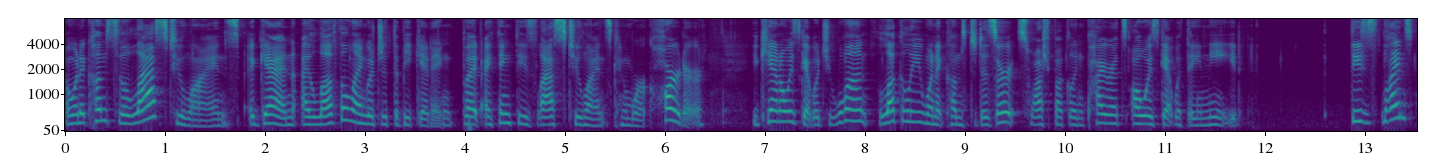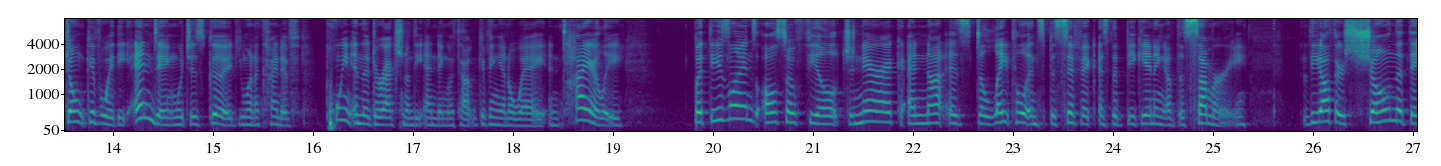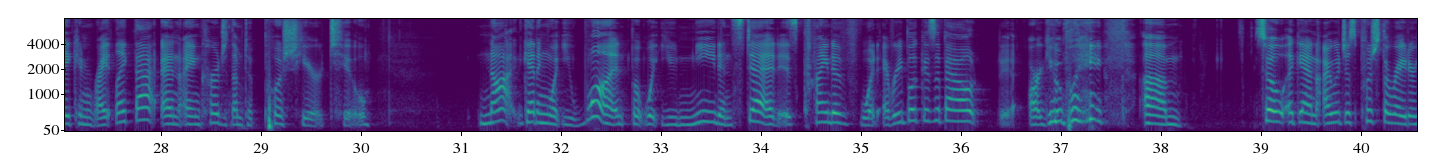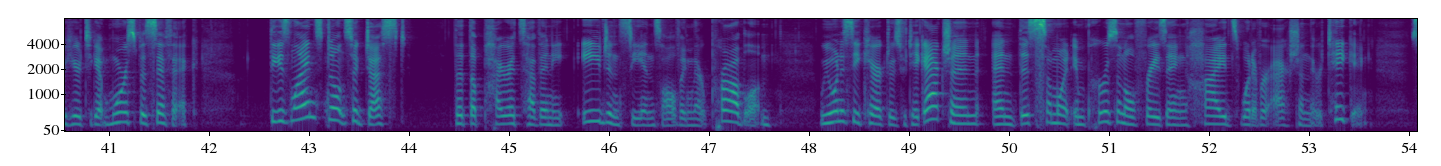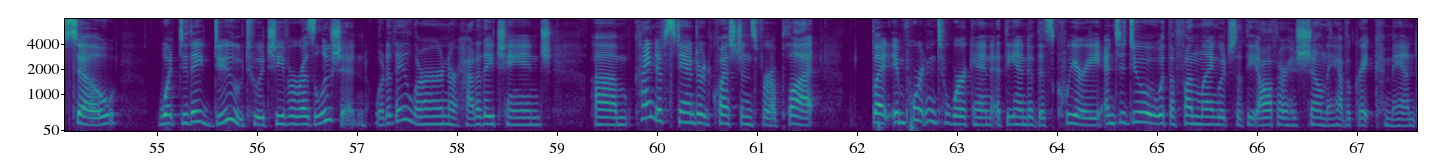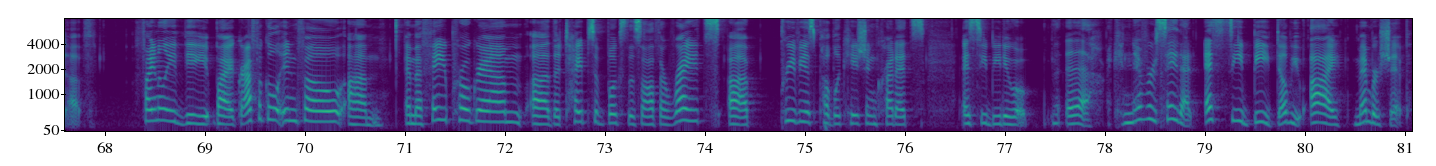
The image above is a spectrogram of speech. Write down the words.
And when it comes to the last two lines, again, I love the language at the beginning, but I think these last two lines can work harder. You can't always get what you want. Luckily, when it comes to dessert, swashbuckling pirates always get what they need. These lines don't give away the ending, which is good. You want to kind of point in the direction of the ending without giving it away entirely. But these lines also feel generic and not as delightful and specific as the beginning of the summary the author's shown that they can write like that, and I encourage them to push here too. Not getting what you want, but what you need instead is kind of what every book is about, arguably. Um, so, again, I would just push the writer here to get more specific. These lines don't suggest that the pirates have any agency in solving their problem. We want to see characters who take action, and this somewhat impersonal phrasing hides whatever action they're taking. So, what do they do to achieve a resolution? What do they learn or how do they change? Um, kind of standard questions for a plot, but important to work in at the end of this query and to do it with a fun language that the author has shown they have a great command of. Finally, the biographical info, um, MFA program, uh, the types of books this author writes, uh, previous publication credits, SCBW, ugh, I can never say that, SCBWI membership.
